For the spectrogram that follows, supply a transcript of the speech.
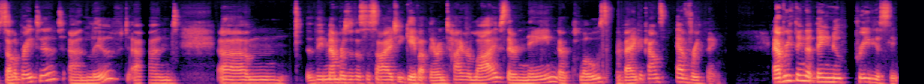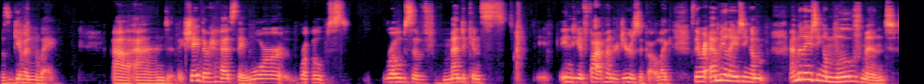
celebrated and lived and um, the members of the society gave up their entire lives, their name, their clothes, their bank accounts, everything Everything that they knew previously was given away. Uh, and they shaved their heads, they wore robes, robes of mendicants India 500 years ago. Like they were emulating a, emulating a movement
